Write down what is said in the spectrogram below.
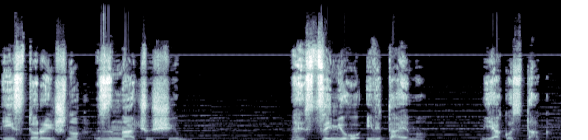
історично значущим. З цим його і вітаємо. Якось так.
